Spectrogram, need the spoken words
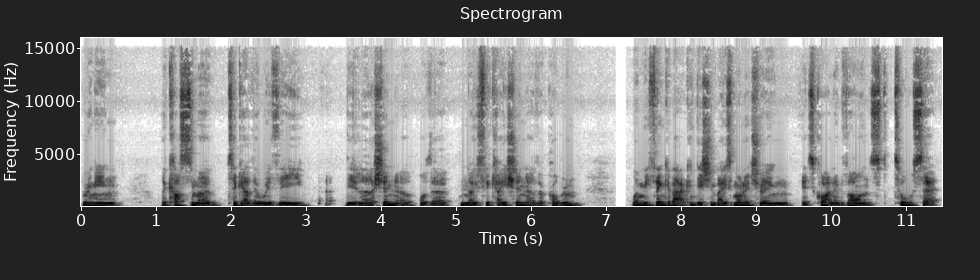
bringing the customer together with the the alertion or, or the notification of a problem. When we think about condition based monitoring, it's quite an advanced tool set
